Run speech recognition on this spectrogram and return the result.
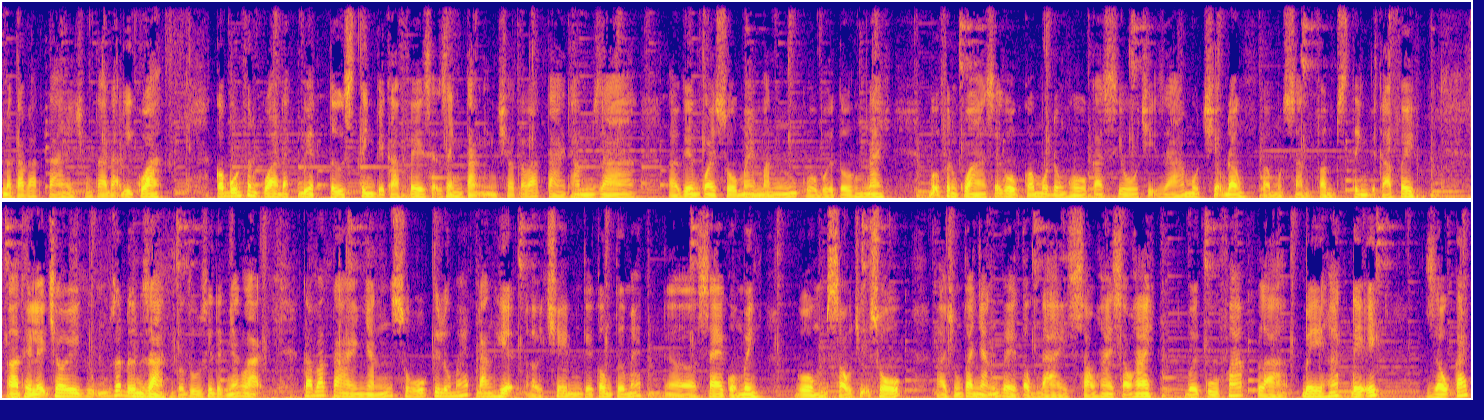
mà các bác tài chúng ta đã đi qua. Có 4 phần quà đặc biệt từ Sting về cà phê sẽ dành tặng cho các bác tài tham gia ở game quay số may mắn của buổi tối hôm nay. Mỗi phần quà sẽ gồm có một đồng hồ Casio trị giá 1 triệu đồng và một sản phẩm Sting về cà phê. À, thể lệ chơi cũng rất đơn giản, tôi Tú xin được nhắc lại. Các bác tài nhắn số km đang hiện ở trên cái công tơ mét uh, xe của mình gồm 6 chữ số. À, chúng ta nhắn về tổng đài 6262 với cú pháp là BHDX dấu cách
